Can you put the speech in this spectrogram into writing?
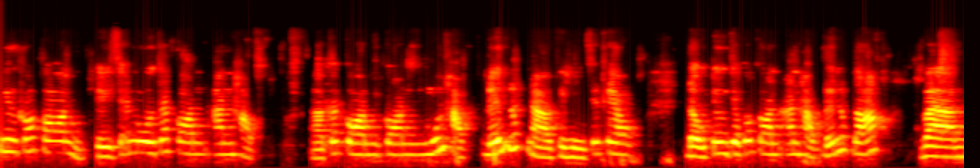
như có con thì sẽ nuôi các con ăn học à, các con con muốn học đến lúc nào thì mình sẽ theo đầu tư cho các con ăn học đến lúc đó. Và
